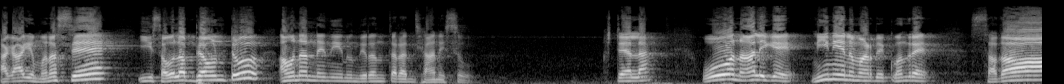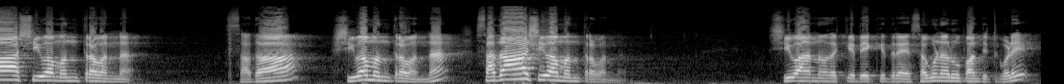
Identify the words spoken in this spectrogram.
ಹಾಗಾಗಿ ಮನಸ್ಸೇ ಈ ಸೌಲಭ್ಯ ಉಂಟು, ಅವನನ್ನೇ ನೀನು ನಿರಂತರ ಧ್ಯಾನಿಸು. ಅಷ್ಟೇ ಅಲ್ಲ, ಓ ನಾಲಿಗೆ, ನೀನೇನು ಮಾಡಬೇಕು ಅಂದರೆ ಸದಾ ಶಿವ ಮಂತ್ರವನ್ನ, ಸದಾ ಶಿವ ಮಂತ್ರವನ್ನು, ಸದಾ ಶಿವ ಮಂತ್ರವನ್ನು. ಶಿವ ಅನ್ನೋದಕ್ಕೆ ಬೇಕಿದ್ರೆ ಸಗುಣ ರೂಪ ಅಂತ ಇಟ್ಕೊಳ್ಳಿ.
